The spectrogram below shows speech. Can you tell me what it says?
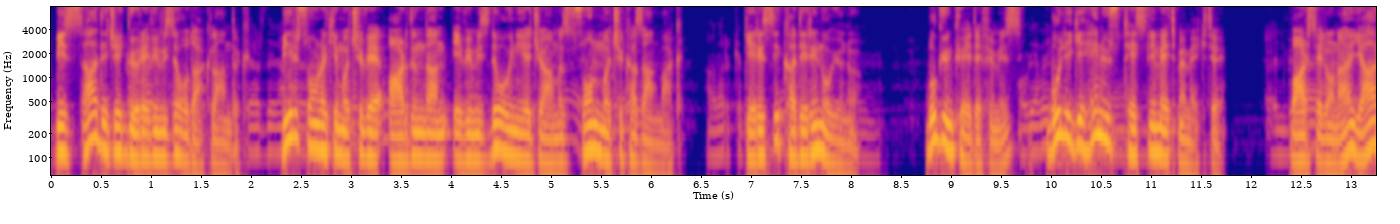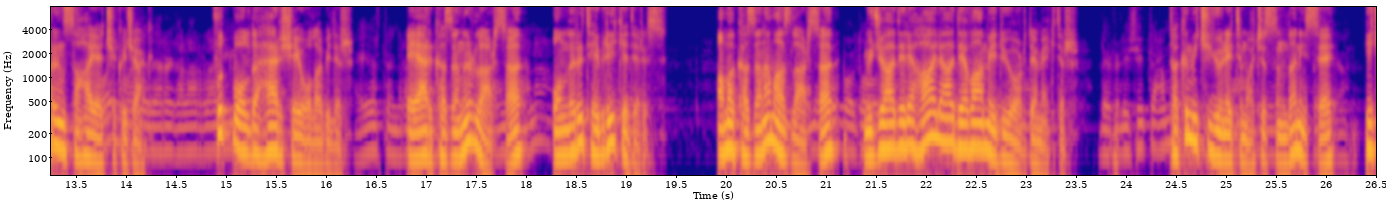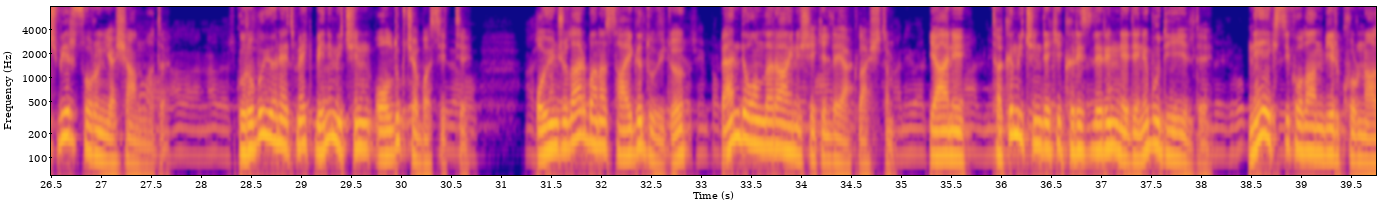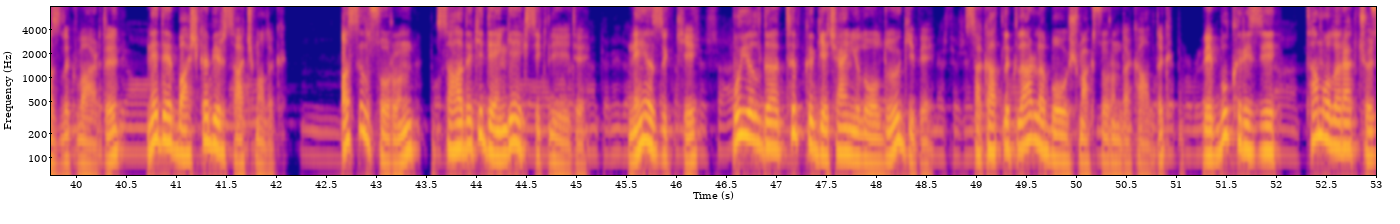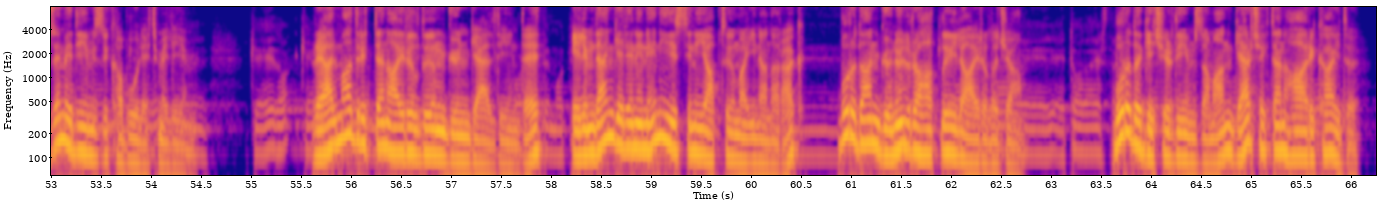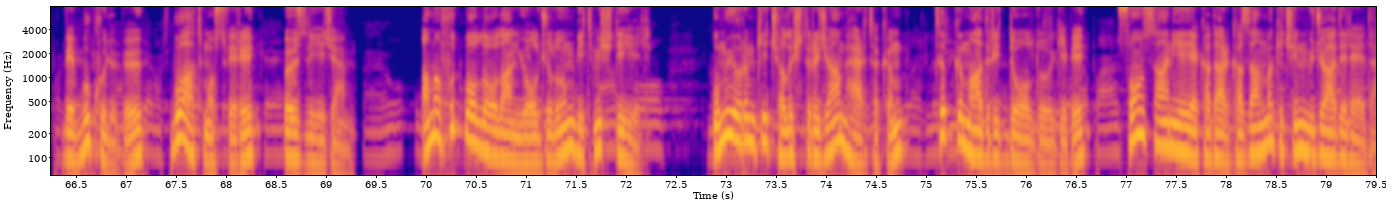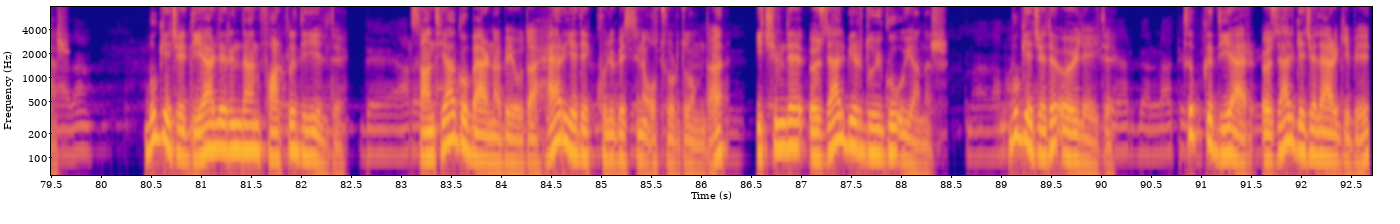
Biz sadece görevimize odaklandık. Bir sonraki maçı ve ardından evimizde oynayacağımız son maçı kazanmak. Gerisi kaderin oyunu. Bugünkü hedefimiz bu ligi henüz teslim etmemekti. Barcelona yarın sahaya çıkacak. Futbolda her şey olabilir. Eğer kazanırlarsa onları tebrik ederiz. Ama kazanamazlarsa mücadele hala devam ediyor demektir. Takım içi yönetim açısından ise hiçbir sorun yaşanmadı. Grubu yönetmek benim için oldukça basitti. Oyuncular bana saygı duydu, ben de onlara aynı şekilde yaklaştım. Yani takım içindeki krizlerin nedeni bu değildi. Ne eksik olan bir kurnazlık vardı, ne de başka bir saçmalık. Asıl sorun sahadaki denge eksikliğiydi. Ne yazık ki bu yılda tıpkı geçen yıl olduğu gibi sakatlıklarla boğuşmak zorunda kaldık ve bu krizi tam olarak çözemediğimizi kabul etmeliyim. Real Madrid'den ayrıldığım gün geldiğinde elimden gelenin en iyisini yaptığıma inanarak buradan gönül rahatlığıyla ayrılacağım. Burada geçirdiğim zaman gerçekten harikaydı ve bu kulübü, bu atmosferi özleyeceğim. Ama futbolla olan yolculuğum bitmiş değil. Umuyorum ki çalıştıracağım her takım tıpkı Madrid'de olduğu gibi son saniyeye kadar kazanmak için mücadele eder. Bu gece diğerlerinden farklı değildi. Santiago Bernabeu'da her yedek kulübesine oturduğumda içimde özel bir duygu uyanır. Bu gece de öyleydi. Tıpkı diğer özel geceler gibi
